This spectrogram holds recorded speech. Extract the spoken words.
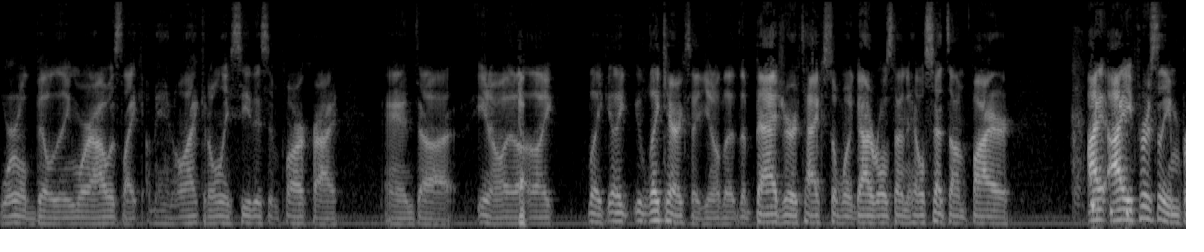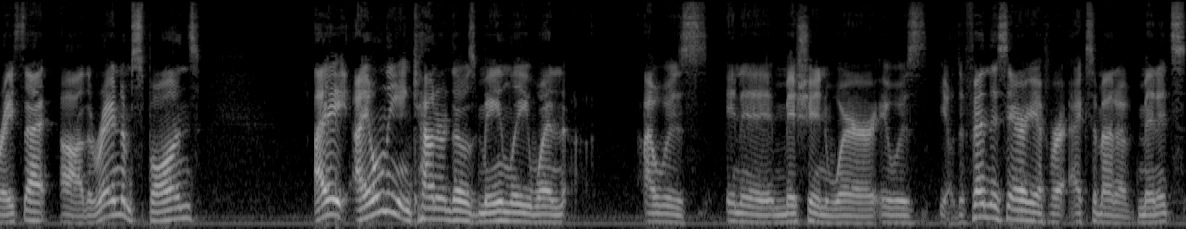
world building. Where I was like, oh, man, well, I could only see this in Far Cry, and uh, you know, uh, like like like like Carrick said, you know, the the badger attacks someone, guy rolls down the hill, sets on fire. I, I personally embrace that. Uh, the random spawns, I I only encountered those mainly when I was in a mission where it was you know defend this area for X amount of minutes,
